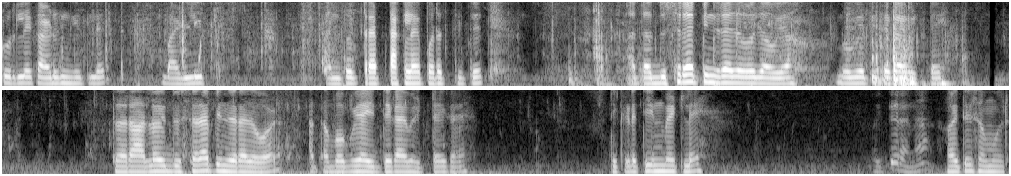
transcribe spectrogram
कुर्ले काढून घेतलेत बाडलीत. आणि तो ट्रॅप टाकलाय परत तिथेच. आता दुसऱ्या पिंजऱ्याजवळ जाऊया. बघूया तिथे काय भेटतंय. तर आलोय दुसऱ्या पिंजऱ्याजवळ. आता बघूया इथे काय भेटतंय काय. तिकडे तीन भेटले. ना? ते समोर.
